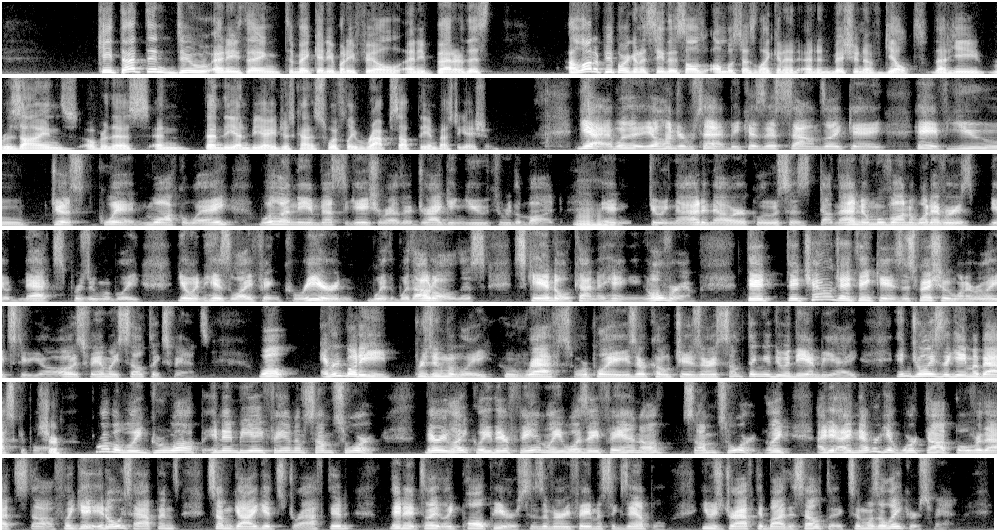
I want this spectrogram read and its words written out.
Keith, that didn't do anything to make anybody feel any better. This, a lot of people are going to see this all, almost as like an, an admission of guilt that he resigns over this, and then the NBA just kind of swiftly wraps up the investigation. Yeah, with a hundred percent, because this sounds like a hey, if you just quit and walk away, we'll end the investigation rather dragging you through the mud. Mm-hmm. And doing that, and now Eric Lewis has done that. And he'll move on to whatever is you know next, presumably you know in his life and career, and with without all this scandal kind of hanging over him. The the challenge I think is, especially when it relates to you know, oh his family Celtics fans. Well, everybody presumably who refs or plays or coaches or has something to do with the NBA enjoys the game of basketball. Sure. Probably grew up an NBA fan of some sort very likely their family was a fan of some sort. Like I, I never get worked up over that stuff. Like it, it always happens. Some guy gets drafted, and it's like, like Paul Pierce is a very famous example. He was drafted by the Celtics and was a Lakers fan.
